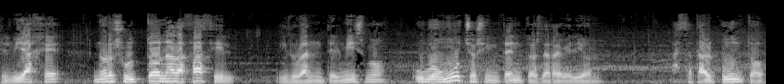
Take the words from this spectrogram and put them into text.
El viaje no resultó nada fácil y durante el mismo hubo muchos intentos de rebelión. Hasta tal punto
